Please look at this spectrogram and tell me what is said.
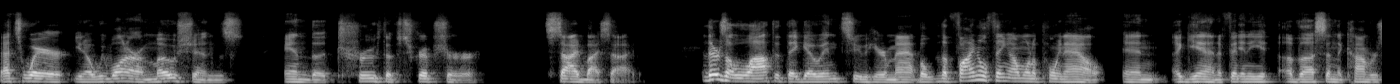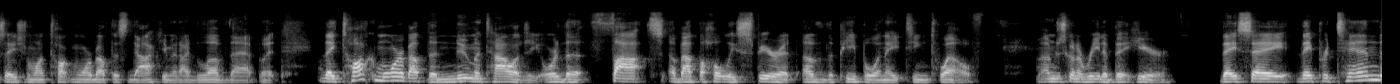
That's where, you know, we want our emotions and the truth of scripture side by side. There's a lot that they go into here, Matt, but the final thing I want to point out and again, if any of us in the conversation want to talk more about this document, I'd love that. But they talk more about the pneumatology or the thoughts about the Holy Spirit of the people in 1812. I'm just going to read a bit here. They say they pretend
